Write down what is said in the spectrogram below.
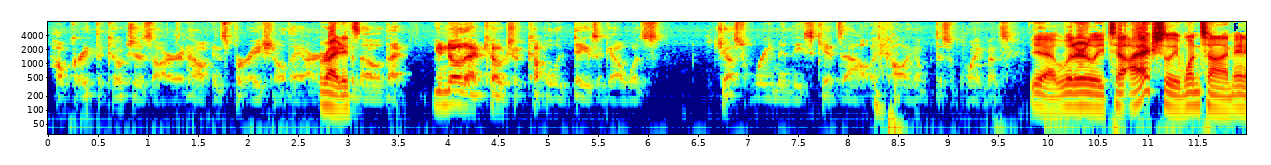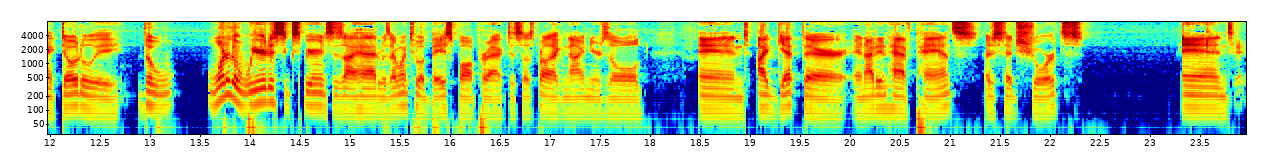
how great the coaches are and how inspirational they are. Right, Even it's- though that you know that coach a couple of days ago was just reaming these kids out and calling them disappointments. Yeah, literally. Tell I actually one time, anecdotally, the one of the weirdest experiences I had was I went to a baseball practice. I was probably like nine years old, and I get there and I didn't have pants. I just had shorts, and Okay.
